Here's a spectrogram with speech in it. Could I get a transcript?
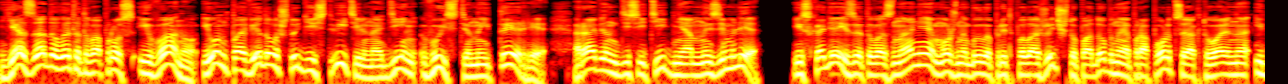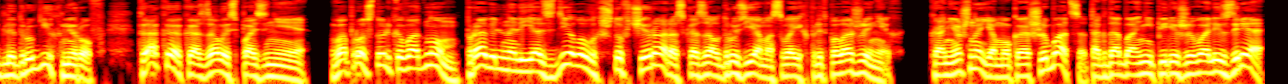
Я задал этот вопрос Ивану, и он поведал, что действительно день в истинной Терре равен десяти дням на Земле, Исходя из этого знания, можно было предположить, что подобная пропорция актуальна и для других миров. Так и оказалось позднее. Вопрос только в одном, правильно ли я сделал, что вчера рассказал друзьям о своих предположениях. Конечно, я мог и ошибаться, тогда бы они переживали зря.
